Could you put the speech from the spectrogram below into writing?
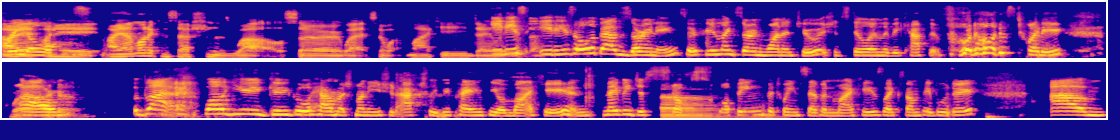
three dollars. I, I, I, am on a concession as well. So wait, so what, Myki daily? It is, it is all about zoning. So if you're in like zone one and two, it should still only be capped at four dollars twenty. Well, um, okay. But while you Google how much money you should actually be paying for your Myki and maybe just stop uh, swapping between seven Mykis like some people do, Um,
